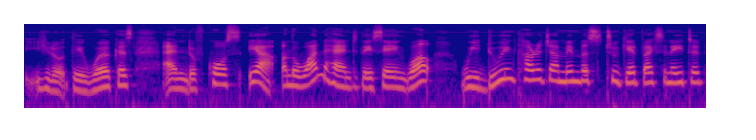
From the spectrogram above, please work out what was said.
you know, their workers. And of course, yeah, on the one hand, they're saying, well, we do encourage our members to get vaccinated.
